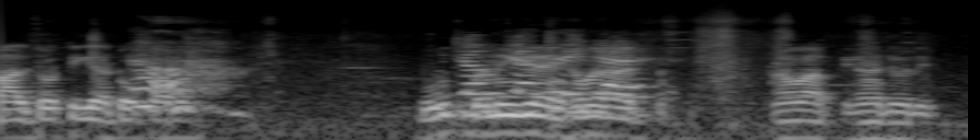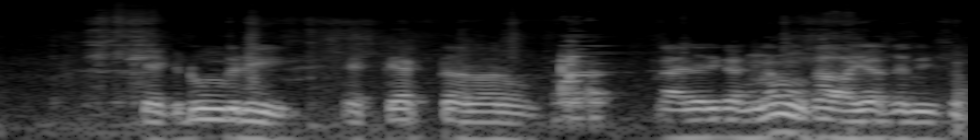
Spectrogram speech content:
બાલ ચોટી ગયા ટોપા ભૂત બની ગયા ખબર જાય. જ હવાથી. હા જોડી એક ડુંગળી એક ટ્રેક્ટર વાળું. ગાજરી કાંક નવું ખાવા જશે બીજું.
